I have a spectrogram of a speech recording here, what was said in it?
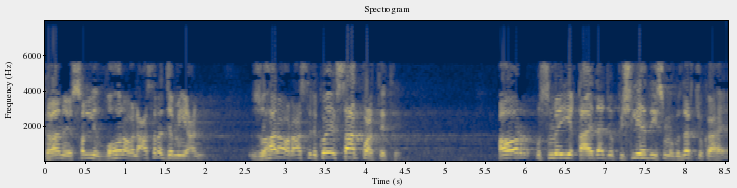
کان صلی ظہر والعصر جمیان ظہر اور عصر کو ایک ساتھ پڑھتے تھے۔ اور اس میں یہ قاعدہ جو پچھلی حدیث میں گزر چکا ہے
